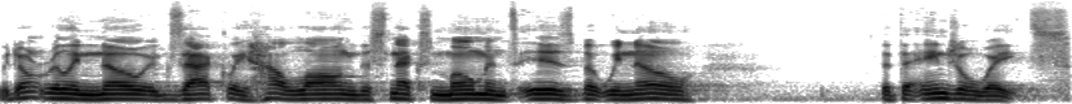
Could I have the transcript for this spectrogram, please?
We don't really know exactly how long this next moment is, but we know that the angel waits.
